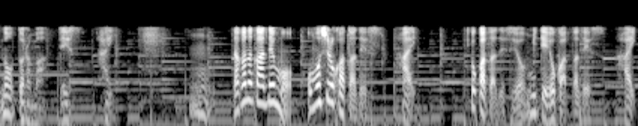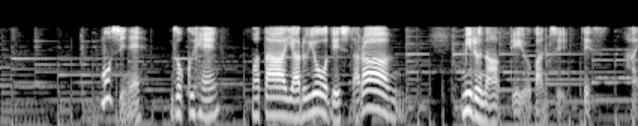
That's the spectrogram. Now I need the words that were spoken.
のドラマです。はい。うん。なかなかでも面白かったです。はい。よかったですよ。見てよかったです。はい。もしね、続編、またやるようでしたら、見るなっていう感じです。はい。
